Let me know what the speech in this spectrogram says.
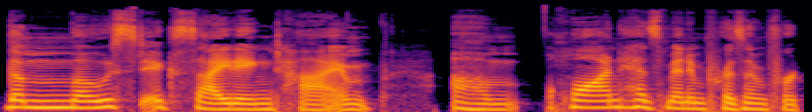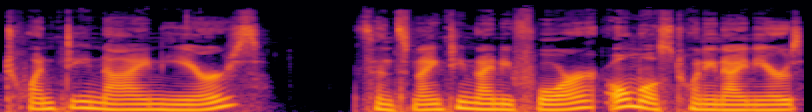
the most exciting time. Um, Juan has been in prison for 29 years, since 1994, almost 29 years.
